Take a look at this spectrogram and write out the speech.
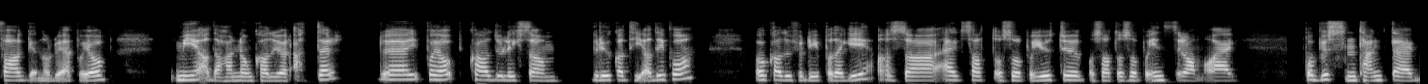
faget når du er på jobb. Mye av det handler om hva du gjør etter du er på jobb, hva du liksom bruker tida di på, og hva du fordyper deg i. Altså, jeg satt og så på YouTube og satt og så på Instagram, og jeg på bussen tenkte jeg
